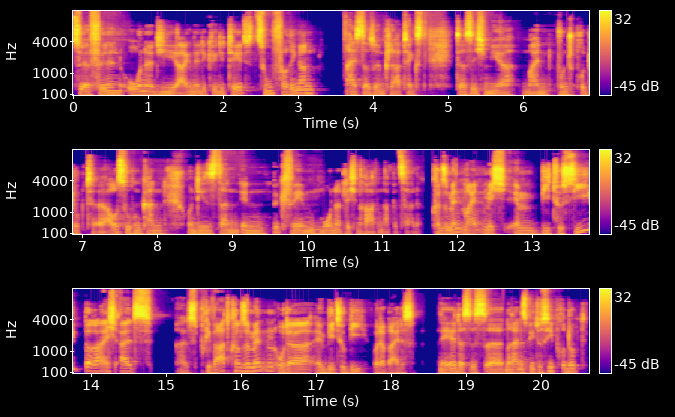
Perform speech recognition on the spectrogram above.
zu erfüllen, ohne die eigene Liquidität zu verringern. Heißt also im Klartext, dass ich mir mein Wunschprodukt äh, aussuchen kann und dieses dann in bequemen monatlichen Raten abbezahle. Konsument meint mich im B2C-Bereich als, als Privatkonsumenten oder im B2B oder beides? Nee, das ist äh, ein reines B2C-Produkt.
